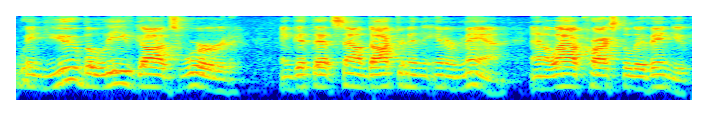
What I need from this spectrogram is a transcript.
When you believe God's Word and get that sound doctrine in the inner man and allow Christ to live in you,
